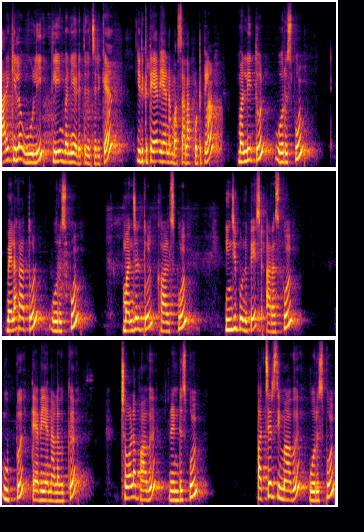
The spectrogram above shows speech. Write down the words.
அரை கிலோ ஊளி க்ளீன் பண்ணி எடுத்து வச்சுருக்கேன். இதுக்கு தேவையான மசாலா போட்டுக்கலாம். மல்லித்தூள் ஒரு ஸ்பூன் மிளகாத்தூள் ஒரு ஸ்பூன் மஞ்சள் தூள் கால் ஸ்பூன் இஞ்சி பூண்டு பேஸ்ட் அரை ஸ்பூன் உப்பு தேவையான அளவுக்கு சோளமாவு ரெண்டு ஸ்பூன் பச்சரிசி மாவு ஒரு ஸ்பூன்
